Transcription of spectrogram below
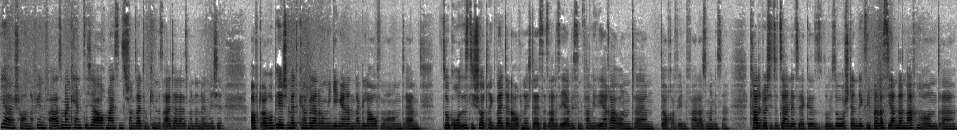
Ja, schon, auf jeden Fall. Also man kennt sich ja auch meistens schon seit dem Kindesalter, da ist man dann irgendwelche oft europäischen Wettkämpfe dann irgendwie gegeneinander gelaufen und ähm, so groß ist die Shorttrack-Welt dann auch nicht. Da ist das alles eher ein bisschen familiärer und ähm, doch, auf jeden Fall. Also man ist ja gerade durch die sozialen Netzwerke sowieso ständig, sieht man, was die anderen machen und ähm,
